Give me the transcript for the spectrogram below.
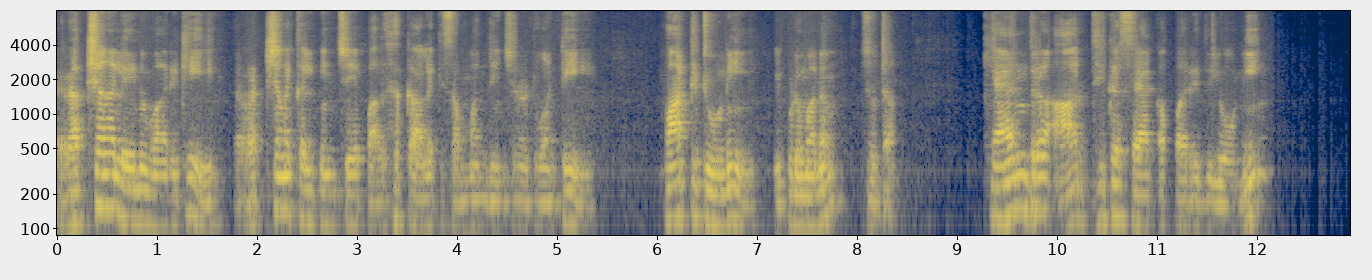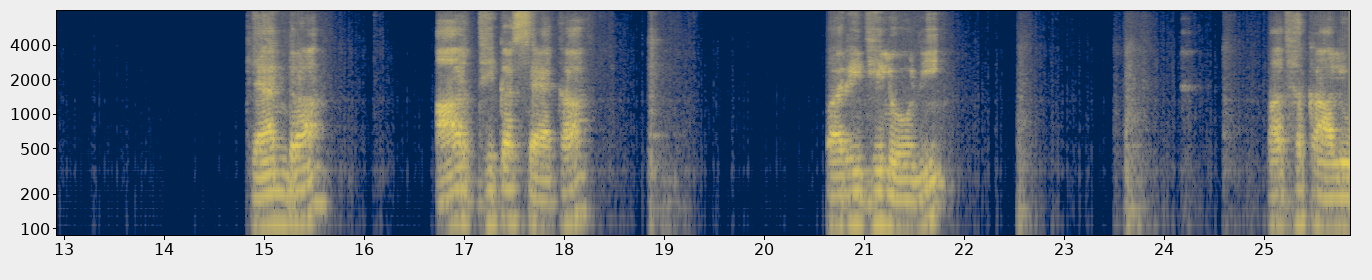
రక్షణ లేని వారికి రక్షణ కల్పించే పథకాలకి సంబంధించినటువంటి పార్ట్ టూని ఇప్పుడు మనం చూద్దాం. కేంద్ర ఆర్థిక శాఖ పరిధిలోని కేంద్ర ఆర్థిక శాఖ పరిధిలోని పథకాలు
